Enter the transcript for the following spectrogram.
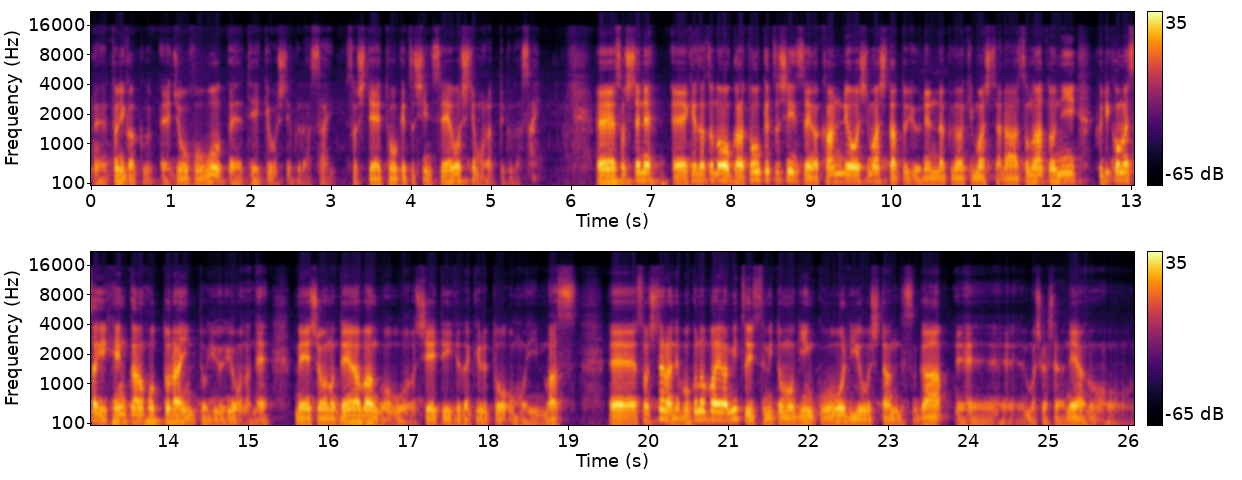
えとにかく、え情報を、え提供してくださいそして凍結申請をしてもらってください。えーそしてね、えー警察の方から凍結申請が完了しましたという連絡が来ましたらその後に振り込め詐欺返還ホットラインというようなね名称の電話番号を教えていただけると思います、えーそしたらね僕の場合は三井住友銀行を利用したんですが、えもしかしたらねあの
